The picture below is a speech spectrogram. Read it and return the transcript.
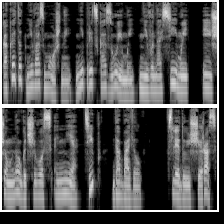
как этот невозможный, непредсказуемый, невыносимый и еще много чего с «не» тип добавил. В следующий раз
